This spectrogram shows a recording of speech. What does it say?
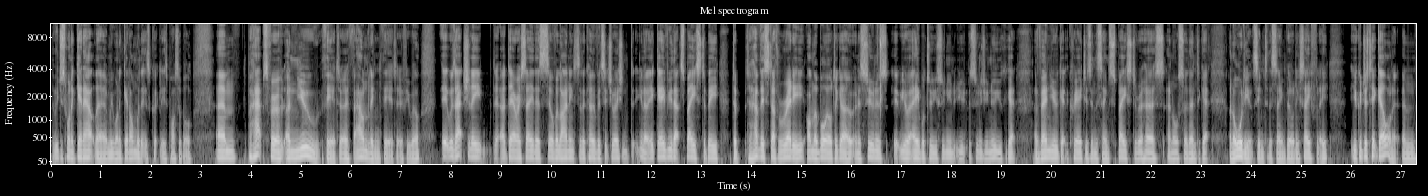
that we just want to get out there and we want to get on with it as quickly as possible. Um, perhaps for a, a new theatre, a foundling theatre, if you will, it was actually, uh, dare I say, there's silver linings to the COVID situation. You know, it gave you that space to be to to have this stuff ready on the boil to go, and as soon as you were able to, as soon, you, you, as soon as you knew you could get a venue, get the creators in the same space to rehearse, and also then to get an audience into the same building safely, you could just hit go on it, and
